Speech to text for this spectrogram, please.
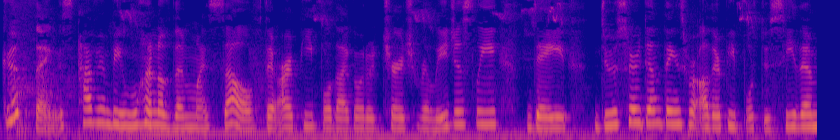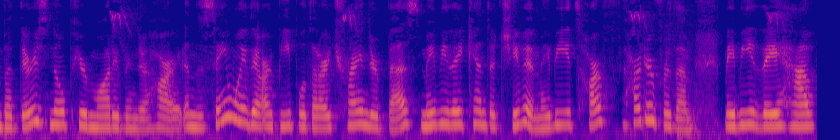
good things. Having been one of them myself, there are people that go to church religiously, they do certain things for other people to see them, but there is no pure motive in their heart. And the same way there are people that are trying their best, maybe they can't achieve it. Maybe it's hard harder for them. Maybe they have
